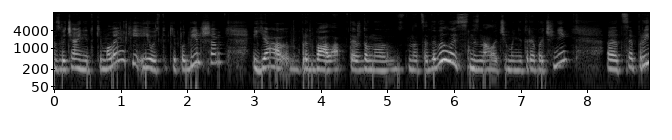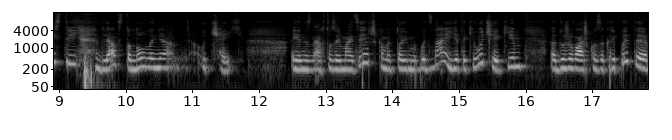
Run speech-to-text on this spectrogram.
Звичайні такі маленькі і ось такі побільше. Я придбала, теж давно на це дивилась, не знала, чи мені треба чи ні. Е, Це пристрій для встановлення очей. Я не знаю, хто займається іграшками, той, мабуть, знає. Є такі очі, які е, дуже важко закріпити.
